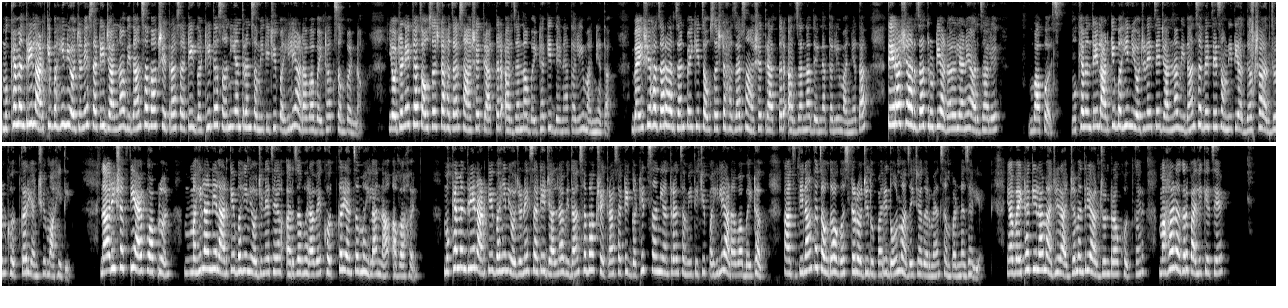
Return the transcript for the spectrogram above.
मुख्यमंत्री लाडकी बहीण योजनेसाठी जालना विधानसभा क्षेत्रासाठी गठीत संनियंत्रण समितीची पहिली आढावा बैठक संपन्न. योजनेच्या चौसष्ट हजार सहाशे त्र्याहत्तर अर्जांना बैठकीत देण्यात आली मान्यता. ब्याऐंशी हजार अर्जांपैकी चौसष्ट हजार सहाशे त्र्याहत्तर अर्जांना देण्यात आली मान्यता. तेराशे अर्जात त्रुटी आढळल्याने अर्ज आले वापस. मुख्यमंत्री लाडकी बहीण योजनेचे जालना विधानसभेचे समिती अध्यक्ष अर्जुन खोतकर यांची माहिती. नारी शक्ती ॲप वापरून महिलांनी लाडके बहीण योजनेचे अर्ज भरावे खोतकर यांचं महिलांना आवाहन. मुख्यमंत्री लाडकी बहीण योजनेसाठी जालना विधानसभा क्षेत्रासाठी गठीत संनियंत्रण समितीची पहिली आढावा बैठक आज दिनांक चौदा ऑगस्ट रोजी दुपारी दोन वाजेच्या दरम्यान संपन्न झाली आहे. या बैठकीला माजी राज्यमंत्री अर्जुनराव खोतकर महानगरपालिकेचे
